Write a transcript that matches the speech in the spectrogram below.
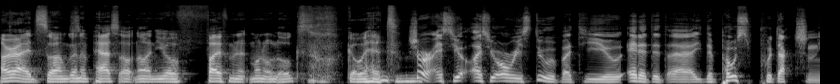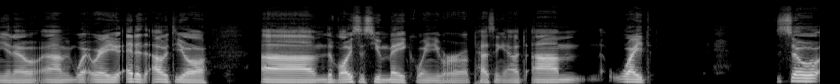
All right, so I'm gonna pass out now on your five minute monologues. Go ahead. Sure, as you as you always do, but you edited uh, the post production, you know, um, where, where, you edit out your um the voices you make when you're passing out. Um, wait. So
